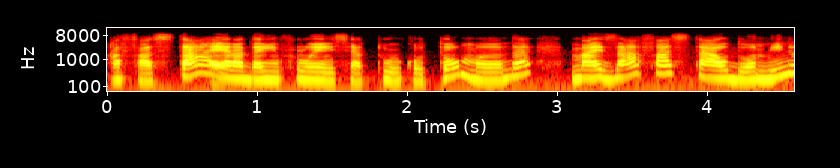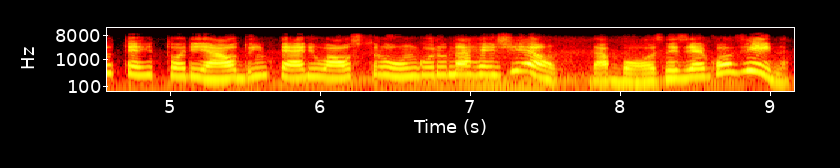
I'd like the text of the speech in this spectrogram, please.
afastar ela da influência turco-otomana, mas afastar o domínio territorial do Império Austro-Húngaro na região da Bósnia e Herzegovina.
